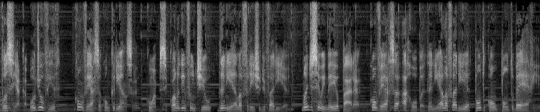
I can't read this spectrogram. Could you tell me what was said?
Você acabou de ouvir Conversa com Criança, com a psicóloga infantil Daniela Freixo de Faria. Mande seu e-mail para conversa@danielafaria.com.br.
